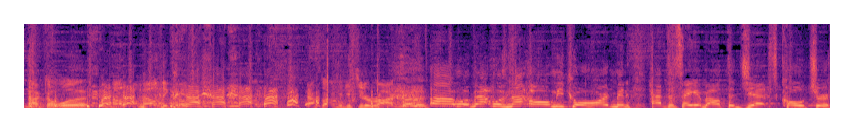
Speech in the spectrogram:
Knocked on wood. I'm healthy, coach. That's why I'm going to get you to rock, brother. Ah, well, that was not all Mecole Hardman had to say about the Jets culture.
